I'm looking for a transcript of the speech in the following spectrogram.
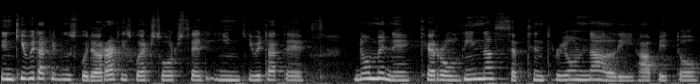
in civitatibus federatis versor sed in civitate nomine Carolina septentrionali habito.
